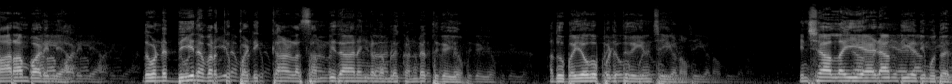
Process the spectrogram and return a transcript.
മാറാൻ പാടില്ല. അതുകൊണ്ട് ദീൻ അവർക്ക് പഠിക്കാനുള്ള സംവിധാനങ്ങൾ നമ്മൾ കണ്ടെത്തുകയും അത് ഉപയോഗപ്പെടുത്തുകയും ചെയ്യണം. ഇൻഷാല്ല ഈ ഏഴാം തീയതി മുതൽ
